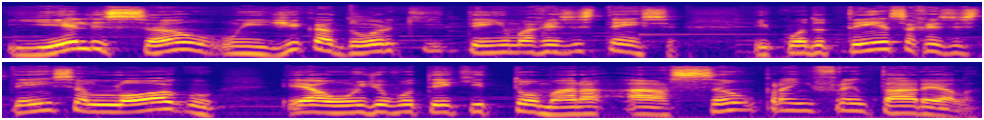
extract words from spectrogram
E eles são um indicador que tem uma resistência. E quando tem essa resistência, logo é aonde eu vou ter que tomar a, a ação para enfrentar ela.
